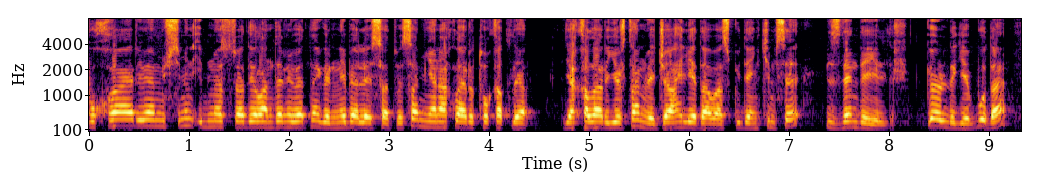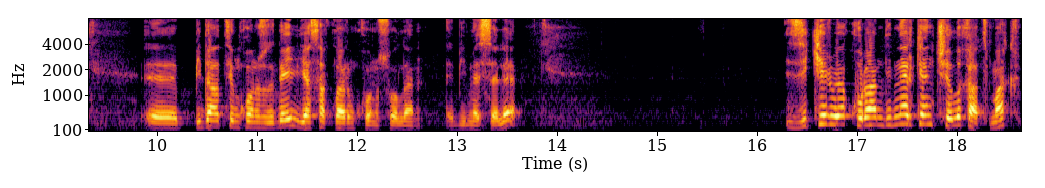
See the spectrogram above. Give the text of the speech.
Bukhari ve Müslim'in İbn-i radıyallahu rivayetine göre Nebi Aleyhisselatü Vesselam yanakları tokatlayan, yakalar yırtan ve cahiliye davası güden kimse bizden değildir. Gördüğü gibi bu da e, bidatın konusu değil, yasakların konusu olan e, bir mesele. Zikir ve Kur'an dinlerken çığlık atmak,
